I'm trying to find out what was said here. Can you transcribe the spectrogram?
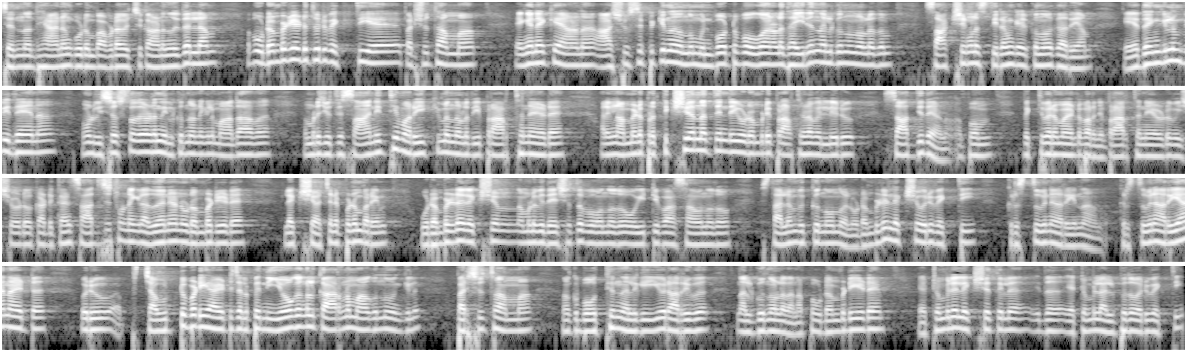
ചെന്ന് ധ്യാനം കൂടുമ്പോൾ അവിടെ വെച്ച് കാണുന്നു ഇതെല്ലാം അപ്പോൾ ഉടമ്പടി എടുത്തൊരു വ്യക്തിയെ പരിശുദ്ധ അമ്മ എങ്ങനെയൊക്കെയാണ് ആശ്വസിപ്പിക്കുന്നതെന്നും മുൻപോട്ട് പോകാനുള്ള ധൈര്യം നൽകുന്നു എന്നുള്ളതും സാക്ഷ്യങ്ങൾ സ്ഥിരം കേൾക്കുന്നതൊക്കെ അറിയാം. ഏതെങ്കിലും വിധേന നമ്മൾ വിശ്വസ്തയോടെ നിൽക്കുന്നുണ്ടെങ്കിൽ മാതാവ് നമ്മുടെ ജീവിതത്തിൽ സാന്നിധ്യം അറിയിക്കുമെന്നുള്ളത് ഈ പ്രാർത്ഥനയുടെ അല്ലെങ്കിൽ അമ്മയുടെ പ്രത്യക്ഷീകരണത്തിന്റെ ഈ ഉടമ്പടി പ്രാർത്ഥന വലിയൊരു സാധ്യതയാണ്. അപ്പം വ്യക്തിപരമായിട്ട് പറഞ്ഞു പ്രാർത്ഥനയോടും ഈശോയോടും ഒക്കെ അടുക്കാൻ സാധിച്ചിട്ടുണ്ടെങ്കിൽ അതുതന്നെയാണ് ഉടമ്പടിയുടെ ലക്ഷ്യം. അച്ഛൻ എപ്പോഴും പറയും ഉടമ്പടിയുടെ ലക്ഷ്യം നമ്മൾ വിദേശത്ത് പോകുന്നതോ ഒ ടി പാസ്സാവുന്നതോ സ്ഥലം വിൽക്കുന്നതൊന്നുമല്ല ഉടമ്പടിയുടെ ലക്ഷ്യം ഒരു വ്യക്തി ക്രിസ്തുവിനെ അറിയുന്നതാണ്. ക്രിസ്തുവിനെ അറിയാനായിട്ട് ഒരു ചവിട്ടുപടിയായിട്ട് ചിലപ്പോൾ നിയോഗങ്ങൾ കാരണമാകുന്നുവെങ്കിൽ പരിശുദ്ധ അമ്മ നമുക്ക് ബോധ്യം നൽകി ഈ ഒരു അറിവ് നൽകുന്നുള്ളതാണ്. അപ്പോൾ ഉടമ്പടിയുടെ ഏറ്റവും വലിയ ലക്ഷ്യത്തിൽ ഇത് ഏറ്റവും വലിയ അത്ഭുതം ഒരു വ്യക്തി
